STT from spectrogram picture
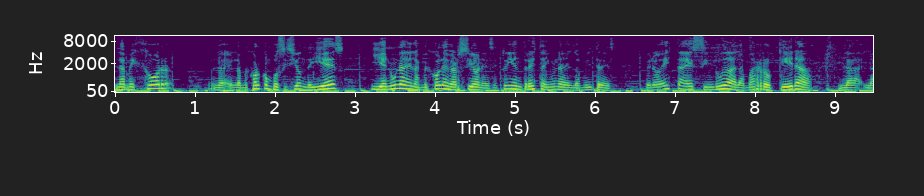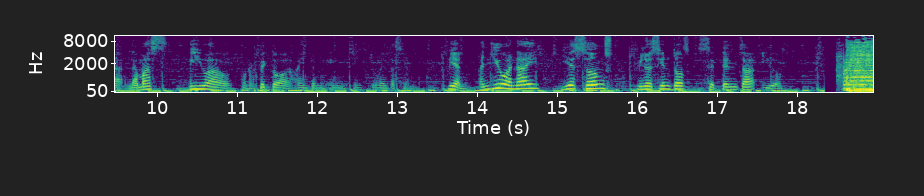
la mejor, la, mejor composición de Yes y en una de las mejores versiones. Estoy entre esta y una del 2003, pero esta es sin duda la más rockera, la, más viva con respecto a, instrumentación. Bien, And You and I, Yes Songs, 1972.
